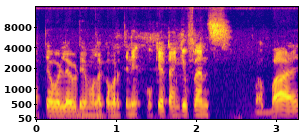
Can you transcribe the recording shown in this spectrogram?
ಮತ್ತೆ ಒಳ್ಳೆ ವಿಡಿಯೋ ಮೂಲಕ ಬರ್ತೀನಿ. Okay thank you friends bye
